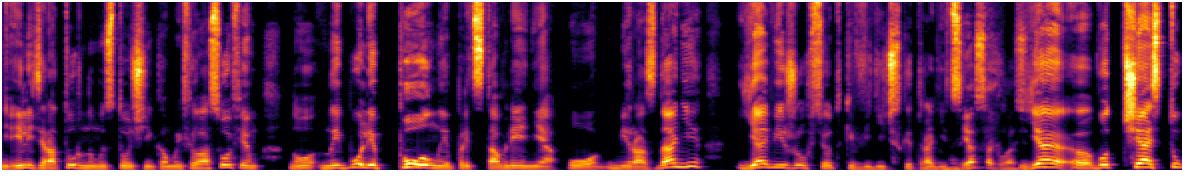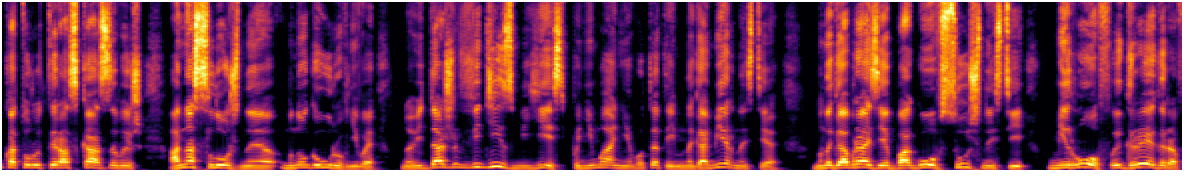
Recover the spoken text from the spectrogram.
и литературным источникам, и философиям, но наиболее полные представления о мироздании я вижу все-таки в ведической традиции. Я согласен. Я, э, вот часть ту, которую ты рассказываешь, она сложная, многоуровневая, но ведь даже в ведизме есть понимание вот этой многомерности, многообразия богов, сущностей, миров, эгрегоров,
